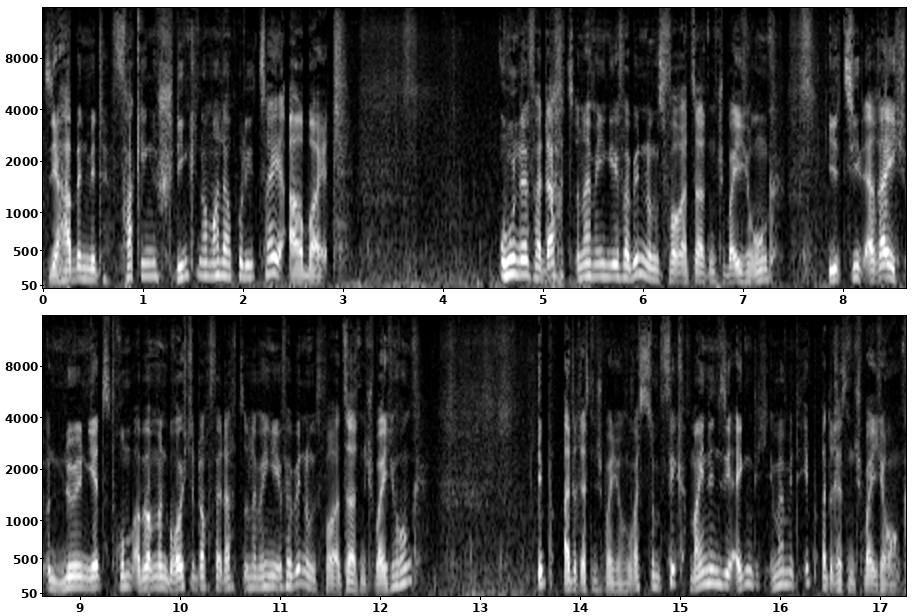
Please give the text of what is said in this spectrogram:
Sie haben mit fucking stinknormaler Polizeiarbeit ohne verdachtsunabhängige Verbindungsvorratsdatenspeicherung ihr Ziel erreicht und nölen jetzt drum, aber man bräuchte doch verdachtsunabhängige Verbindungsvorratsdatenspeicherung. IP-Adressenspeicherung. Was zum Fick meinen Sie eigentlich immer mit IP-Adressenspeicherung?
